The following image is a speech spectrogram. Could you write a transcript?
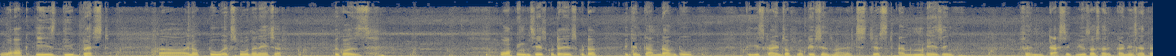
walk is the best uh, you know to explore the nature because walking చేసుకుంటా చేసుకుంటా you can come down to these kinds of locations man it's just amazing fantastic views అసలు ఇక్కడి నుంచి అయితే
